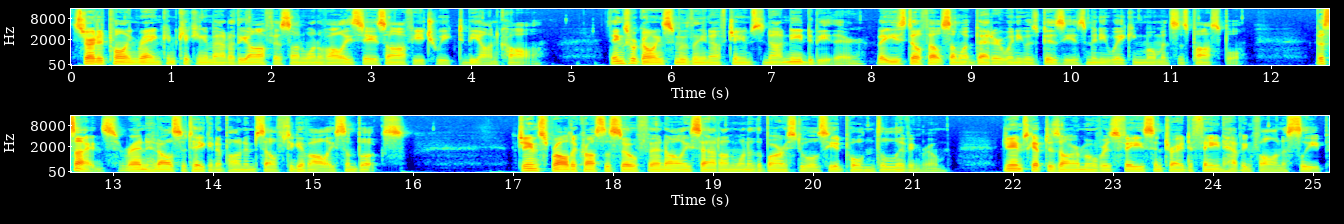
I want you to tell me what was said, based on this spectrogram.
started pulling rank and kicking him out of the office on one of Ollie's days off each week to be on call. Things were going smoothly enough James did not need to be there, but he still felt somewhat better when he was busy as many waking moments as possible. Besides, Wren had also taken upon himself to give Ollie some books. James sprawled across the sofa and Ollie sat on one of the bar stools he had pulled into the living room. James kept his arm over his face and tried to feign having fallen asleep.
